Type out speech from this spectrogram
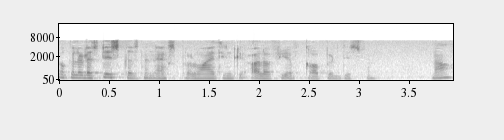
okay let us discuss the next problem. I think all of you have copied this one. Now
